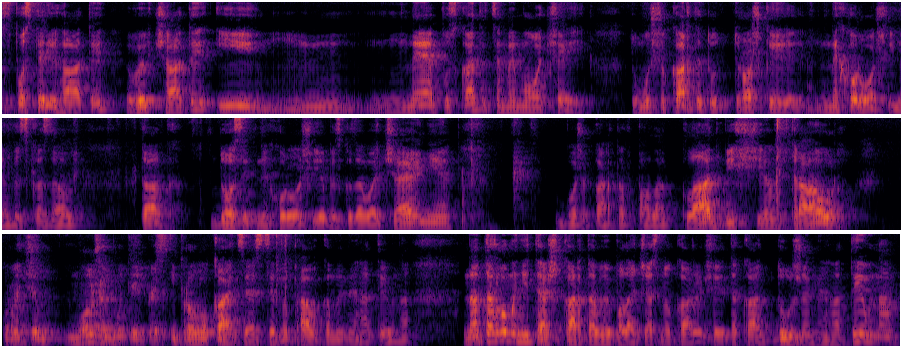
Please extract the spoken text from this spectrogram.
спостерігати, вивчати і не пускати це мимо очей. Тому що карти тут трошки нехороші, я би сказав. Так, досить нехороші, я би сказав, отчаяння. Боже, карта впала. Кладбище, траур. Коротше, може бути якась і провокація з цими правками негативна. На Таро мені теж карта випала, чесно кажучи, така дуже негативна.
